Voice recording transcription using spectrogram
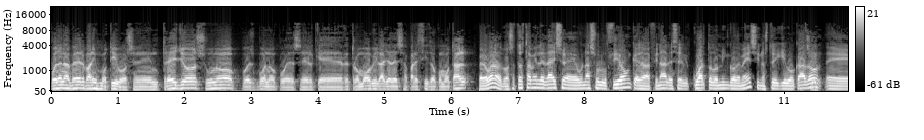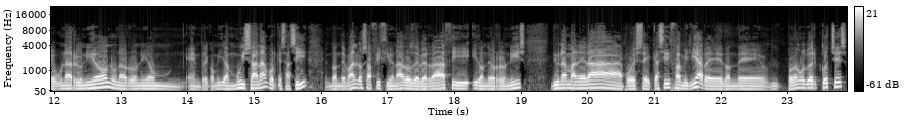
Pueden haber varios motivos, entre ellos uno, pues bueno, pues el que Retromóvil haya desaparecido como tal. Pero bueno, vosotros también le dais eh, una solución que al final es el cuarto domingo de mes, si no estoy equivocado, Sí. eh, una reunión, una reunión entre comillas muy sana, porque es así, donde van los aficionados de verdad y, y donde os reunís de una manera pues eh, casi familiar, eh, donde podemos ver coches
